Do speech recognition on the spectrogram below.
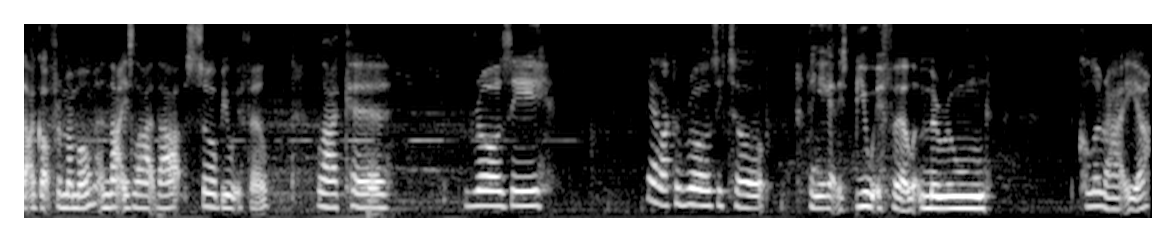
that I got from my mum. And that is like that. So beautiful. Like a rosy... Yeah, like a rosy taupe. Then you get this beautiful maroon colour right here.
